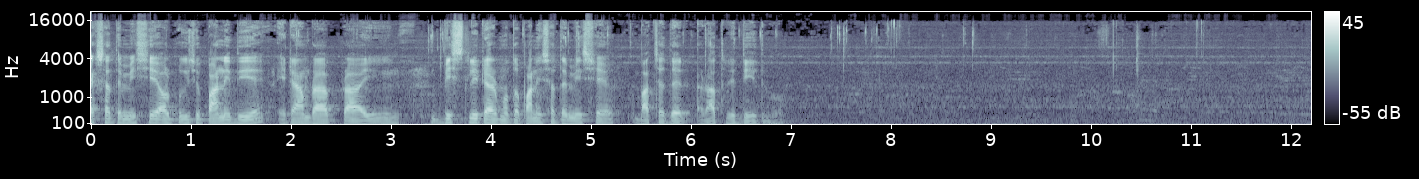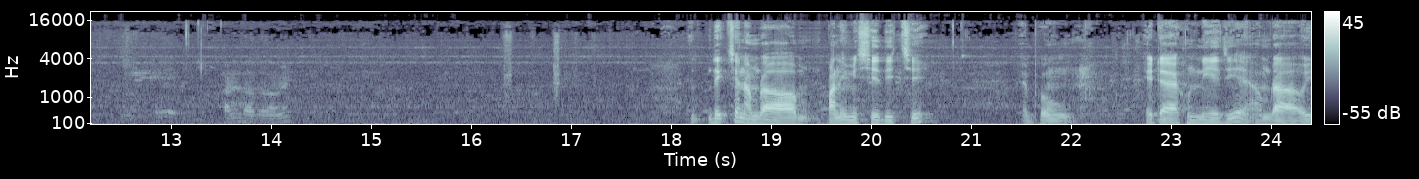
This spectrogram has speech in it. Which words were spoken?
একসাথে মিশিয়ে অল্প কিছু পানি দিয়ে, এটা আমরা প্রায় বিশ লিটার মতো পানির সাথে মিশিয়ে বাচ্চাদের রাত্রে দিয়ে দেবো। দেখছেন, আমরা পানি মিশিয়ে দিচ্ছি এবং এটা এখন নিয়ে গিয়ে আমরা ওই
